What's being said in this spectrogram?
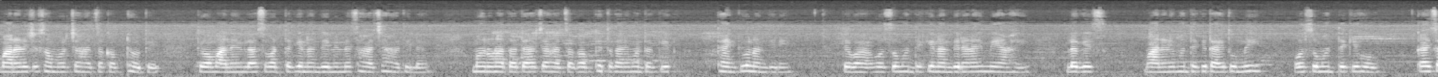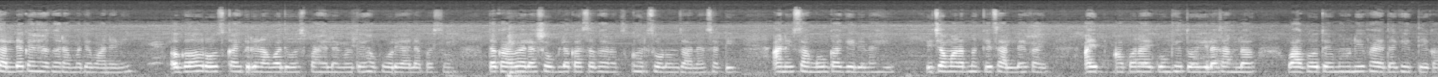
मानणीच्या समोर चहाचा कप ठेवते. तेव्हा माननीला असं वाटतं की नंदिनीनेच हा चहा दिला आहे म्हणून आता त्या चहाचा कप घेतात आणि म्हणतात की थँक्यू नंदिनी. तेव्हा वसू म्हणते की नंदिनी नाही मी आहे. लगेच मानणी म्हणते की ताई तुम्ही? वसू म्हणते की हो. काय चाललं काय ह्या घरामध्ये माननी अगं रोज काहीतरी नवा दिवस पाहायला मिळतो ह्या पोरी आल्यापासून. त्या काव्याला शोभलं कसं घर घर सोडून जाण्यासाठी? आणि सांगून का गेली नाही? तिच्या मनात नक्की चाललंय काय? ऐक आपण ऐकून घेतो हिला चांगलं वागवतोय म्हणून ही फायदा घेते का?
